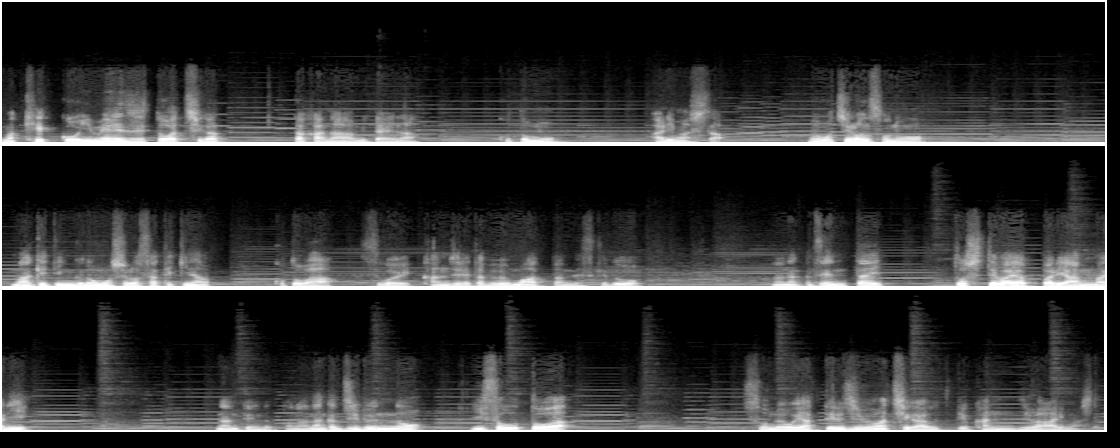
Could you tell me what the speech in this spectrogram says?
まあ、結構イメージとは違ったかなみたいなこともありました。もちろんそのマーケティングの面白さ的なことはすごい感じれた部分もあったんですけどなんか全体としてはやっぱりあんまりなんていうのかななんか自分の理想とはそれをやってる自分は違うっていう感じはありました。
